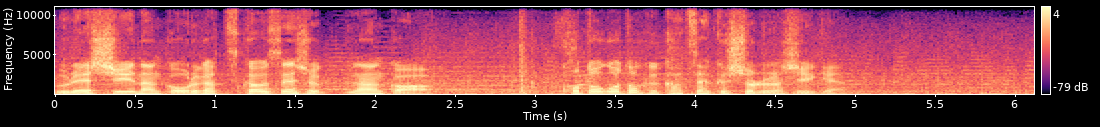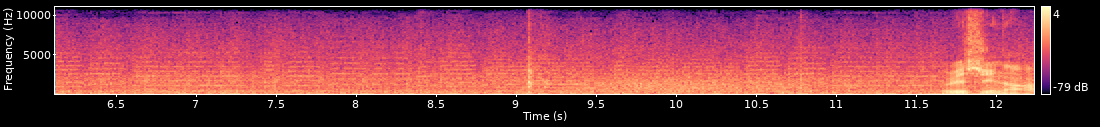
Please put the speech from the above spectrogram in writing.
嬉しい。なんか俺が使う選手なんかことごとく活躍しとるらしいけん。嬉しいな。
